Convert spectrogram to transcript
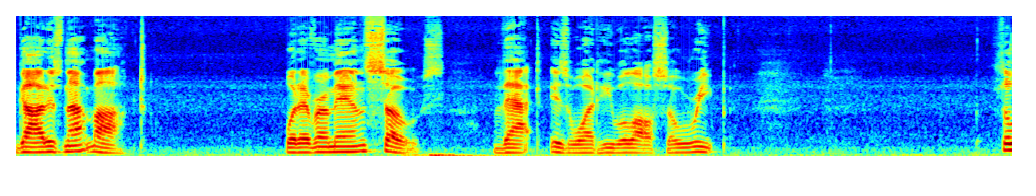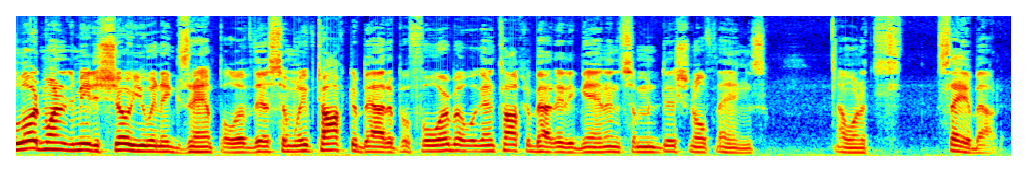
God is not mocked. Whatever a man sows, that is what he will also reap. The Lord wanted me to show you an example of this, and we've talked about it before, but we're going to talk about it again and some additional things I want to say about it.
